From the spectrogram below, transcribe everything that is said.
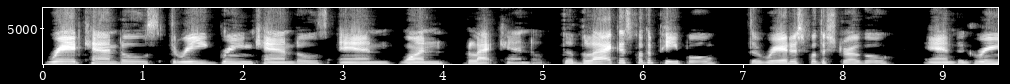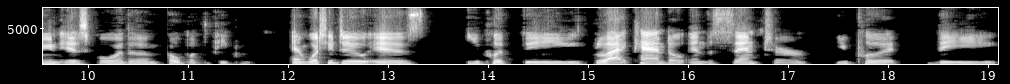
red candles, three green candles, and one black candle. The black is for the people, the red is for the struggle, and the green is for the hope of the people. And what you do is you put the black candle in the center, you put the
